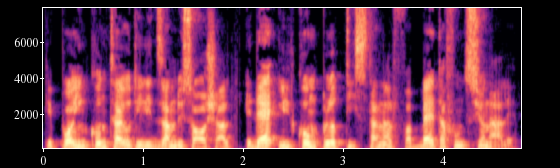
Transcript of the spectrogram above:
che puoi incontrare utilizzando i social ed è il complottista analfabeta funzionale.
